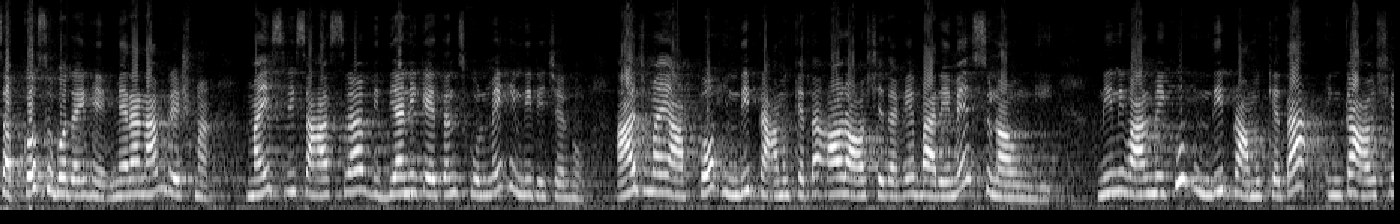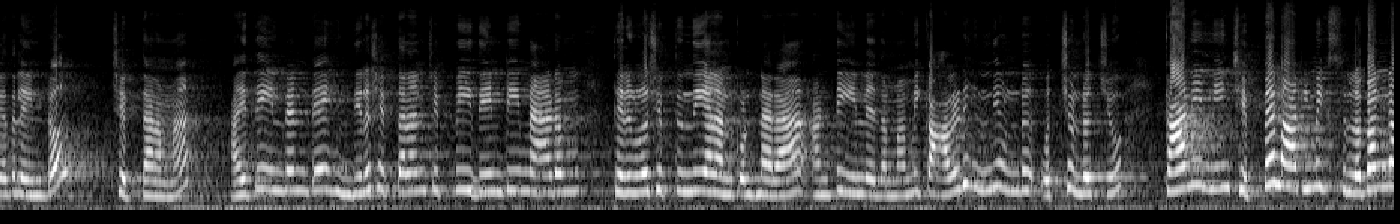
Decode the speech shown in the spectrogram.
सबको शुभोदय है मेरा नाम रेशमा मैं श्री सहस्रा विद्या निकेतन स्कूल में हिंदी टीचर हूँ आज मैं आपको हिंदी प्रामुख्यता और आवश्यकता के बारे में सुनाऊंगी నేను ఇవాళ మీకు హిందీ ప్రాముఖ్యత ఇంకా ఆవశ్యకతలు ఏంటో చెప్తానమ్మా అయితే ఏంటంటే హిందీలో చెప్తానని చెప్పి ఇదేంటి మేడం తెలుగులో చెప్తుంది అని అనుకుంటున్నారా అంటే ఏం లేదమ్మా మీకు ఆల్రెడీ హిందీ ఉండ వచ్చి ఉండొచ్చు కానీ నేను చెప్పే మాటలు మీకు సులభంగా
